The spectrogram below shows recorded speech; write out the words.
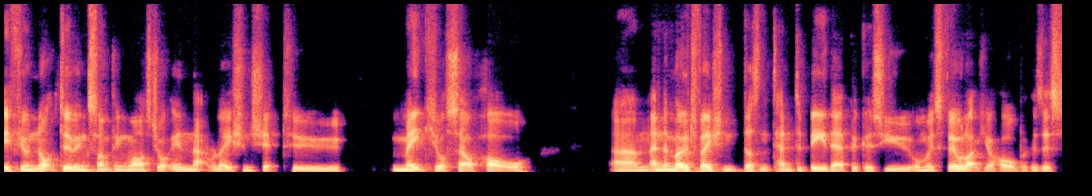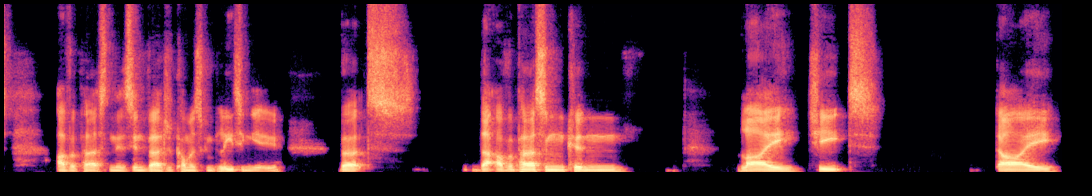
if you're not doing something whilst you're in that relationship to make yourself whole um, and the motivation doesn't tend to be there because you almost feel like you're whole because this other person is inverted commas completing you but that other person can lie cheat die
